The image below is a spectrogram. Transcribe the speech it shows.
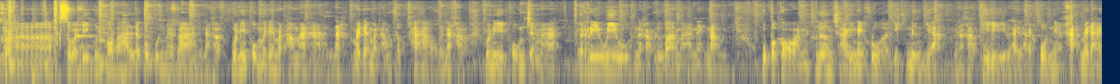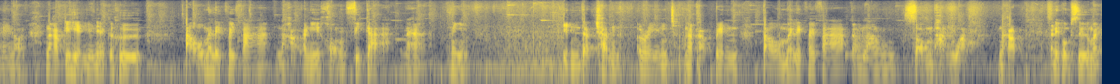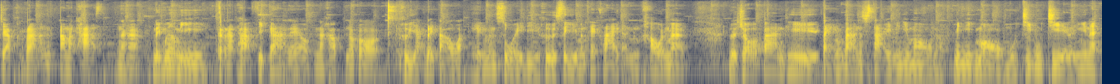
สวัสดีครับ สวัสดีคุณพ่อบ้านแล้วก็คุณแม่บ้านนะครับ วันนี้ผมไม่ได้มาทำอาหารนะ ไม่ได้มาทำกับข้าวนะครับ วันนี้ผมจะมารีวิวนะครับหรือว่ามาแนะนำอุปกรณ์เครื่องใช้ในครัวอีกหนึ่งอย่างนะครับที่หลายๆ คนเนี่ยขาดไม่ได้แน่นอนนะครับที่เห็นอยู่เนี่ยก็คือเตาแม่เหล็กไฟฟ้านะครับ อันนี้ของฟิก้านะฮะนี่ Induction Range นะครับเป็นเตาแม่เหล็กไฟฟ้ากำลัง 2,000 วัตต์นะครับ อันนี้ผมซื้อมาจากร้าน a m a t a s นะฮะ ในเมื่อมีกระทะฟิก้าแล้วนะครับ แล้วก็คืออยากได้เตาอะ เห็นมันสวยดีคือสีมันคล้ายๆกันมันเข้ากันมาก โดยเฉพาะบ้านที่แต่งบ้านสไตล์มินิมอลเนาะ มินิมอลมูจิมูจิอะไรอย่างงี้นะ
